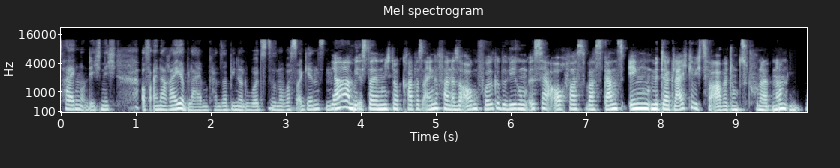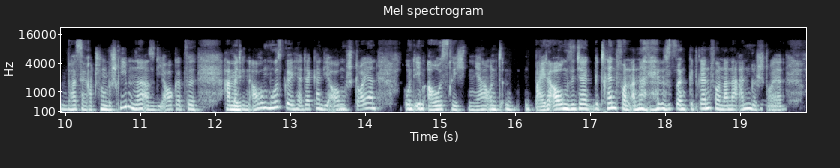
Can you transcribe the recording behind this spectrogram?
zeigen und ich nicht auf einer Reihe bleiben kann. Sabine, du wolltest noch was ergänzen? Ja, mir ist da nämlich noch gerade was eingefallen. Also Augenfolgebewegung ist ja auch was, was ganz eng mit der Gleichgewichtsverarbeitung zu tun hat. Ne? Du hast ja gerade schon beschrieben, ne? also die Augäpfel haben ja den Augenmuskel, der kann die Augen steuern und eben ausrichten. Ja, und beide Augen sind ja getrennt voneinander, werden sozusagen getrennt voneinander angesteuert. Mhm.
